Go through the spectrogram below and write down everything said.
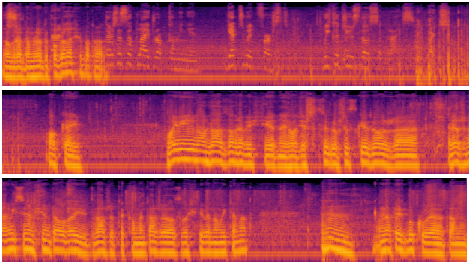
Dobra, dam radę pogadać? Chyba tak. There's a supply drop coming in. Get to it first. We could use those supplies. Thanks. Okej. Moi mili, mam dla was dobre wieści jednej, chociaż z tego wszystkiego, że raz, że na misję nam się udało wejść, dwa, że te komentarze złośliwe na mój temat. Na Facebooku ja tam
